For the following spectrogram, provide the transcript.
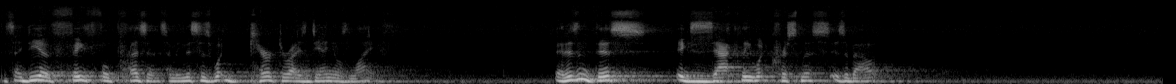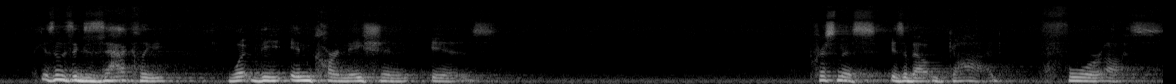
This idea of faithful presence, I mean, this is what characterized Daniel's life. And isn't this exactly what Christmas is about? Isn't this exactly what the incarnation is? Christmas is about God for us.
